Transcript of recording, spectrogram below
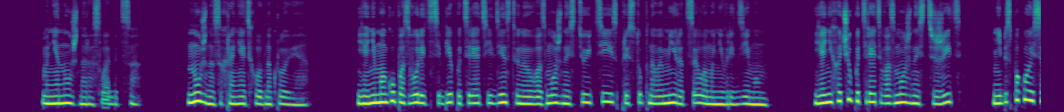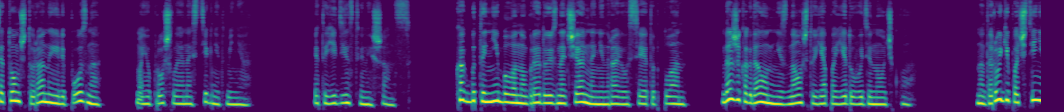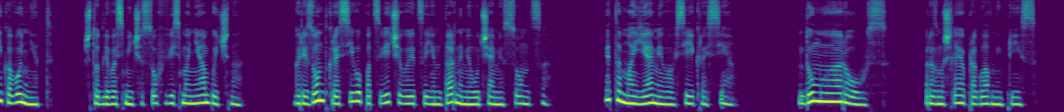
мне нужно расслабиться. Нужно сохранять хладнокровие. Я не могу позволить себе потерять единственную возможность уйти из преступного мира целым и невредимым. Я не хочу потерять возможность жить, не беспокоясь о том, что рано или поздно мое прошлое настигнет меня. Это единственный шанс. Как бы то ни было, но Брэду изначально не нравился этот план, даже когда он не знал, что я поеду в одиночку. На дороге почти никого нет, что для восьми часов весьма необычно. Горизонт красиво подсвечивается янтарными лучами солнца. Это Майами во всей красе. Думаю о Роуз, размышляю про главный приз.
